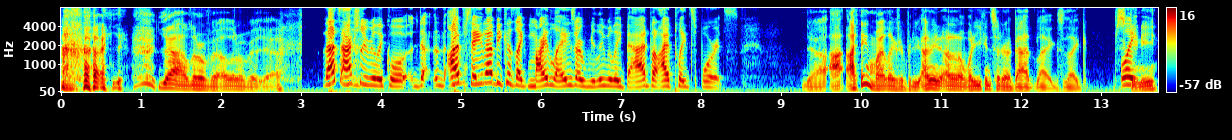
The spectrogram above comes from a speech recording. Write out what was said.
yeah, yeah, a little bit, a little bit, yeah. That's actually really cool. I'm saying that because like my legs are really really bad, but I played sports. Yeah, I, I think my legs are pretty. I mean, I don't know. What do you consider a bad legs? Like Like, skinny?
